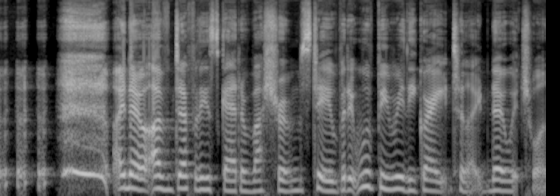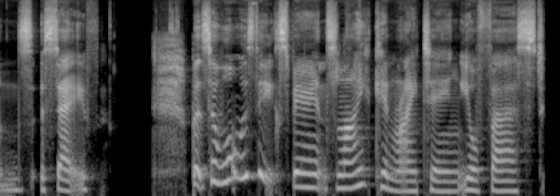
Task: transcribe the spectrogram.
I know. I'm definitely scared of mushrooms too, but it would be really great to like know which ones are safe. But so, what was the experience like in writing your first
